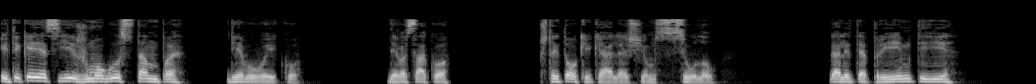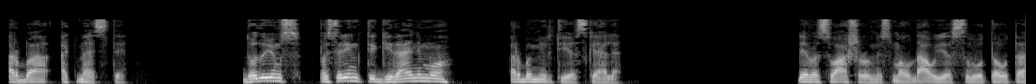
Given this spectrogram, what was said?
Įtikėjęs jį žmogus tampa Dievo vaiku. Dievas sako, štai tokį kelią aš jums siūlau. Galite priimti jį arba atmesti. Duodu jums pasirinkti gyvenimo arba mirties kelią. Dievas su ašaromis maldauja savo tautą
